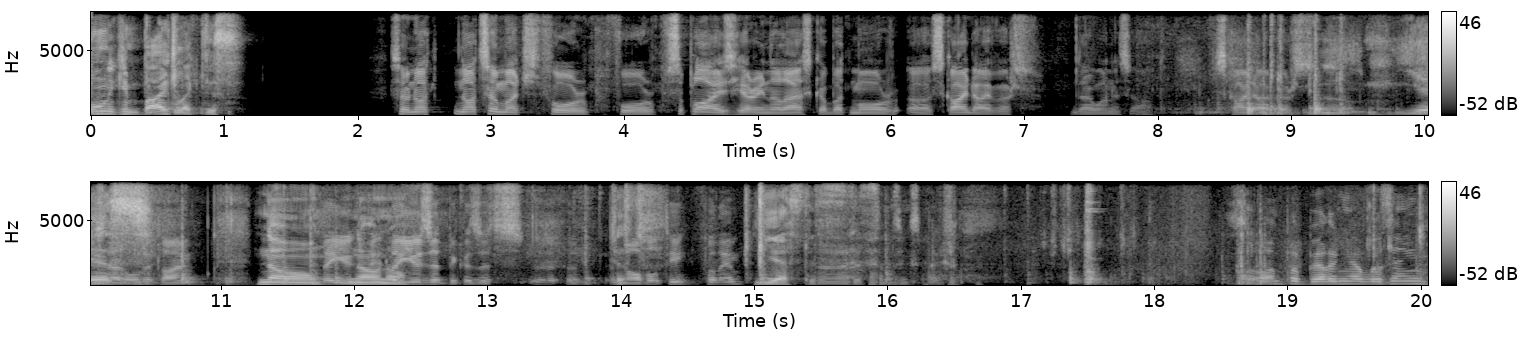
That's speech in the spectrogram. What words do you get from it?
only can buy it like this. So not not so much for for supplies here in Alaska, but more uh, skydivers. That one is out. Skydivers um, use Yes. that all the time. No, They, no, they, no. they use it because it's uh, a, a Just- novelty for them. Yes, this, that's something special. So I'm preparing everything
